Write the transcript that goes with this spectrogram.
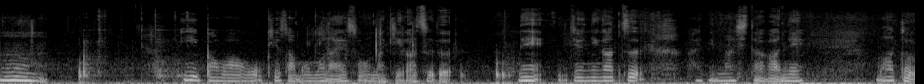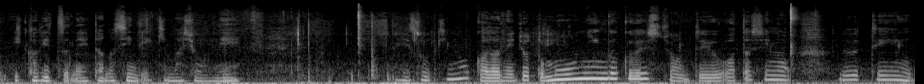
うん。いいパワーを今朝ももらえそうな気がする。ね、12月入りましたがね、まあ、あと1ヶ月ね、楽しんでいきましょうね。でそう昨日からね、ちょっとモーニングクエスチョンという私のルーティン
